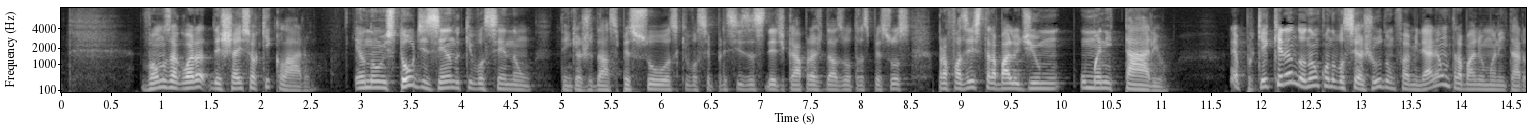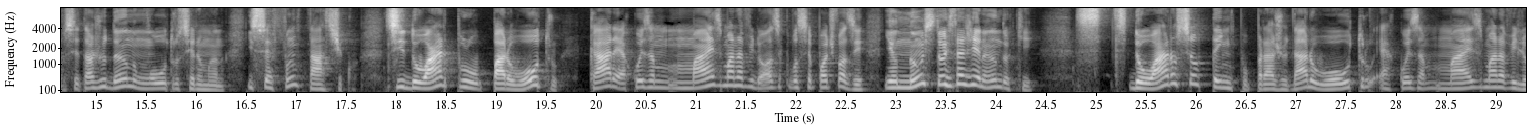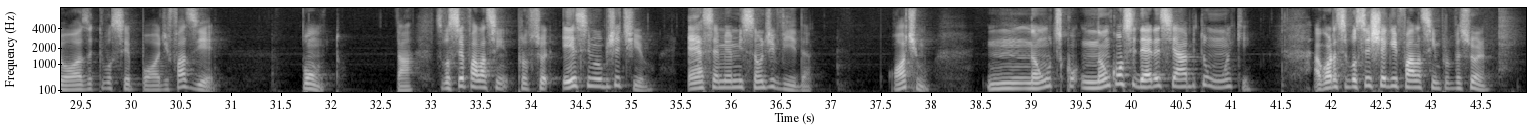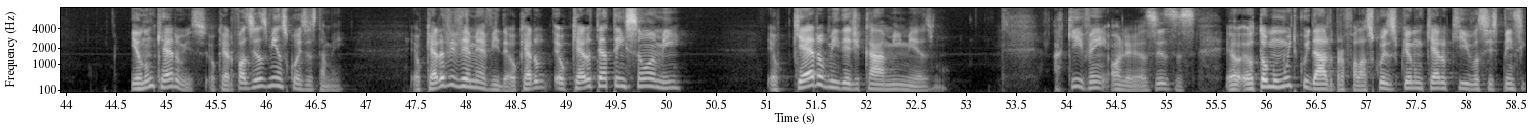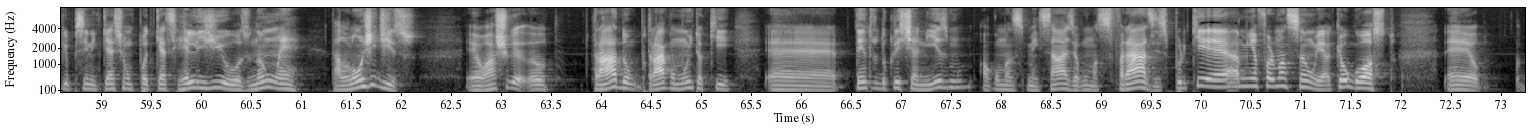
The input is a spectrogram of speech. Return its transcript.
Vamos agora deixar isso aqui claro. Eu não estou dizendo que você não tem que ajudar as pessoas, que você precisa se dedicar para ajudar as outras pessoas, para fazer esse trabalho de um humanitário. É, porque querendo ou não, quando você ajuda um familiar, é um trabalho humanitário, você está ajudando um outro ser humano. Isso é fantástico. Se doar pro, para o outro, cara, é a coisa mais maravilhosa que você pode fazer. E eu não estou exagerando aqui. Doar o seu tempo para ajudar o outro é a coisa mais maravilhosa que você pode fazer. Ponto. Tá? Se você falar assim, professor, esse é meu objetivo, essa é a minha missão de vida, ótimo. Não, não considere esse hábito um aqui. Agora, se você chega e fala assim, professor, eu não quero isso, eu quero fazer as minhas coisas também. Eu quero viver a minha vida, eu quero, eu quero ter atenção a mim. Eu quero me dedicar a mim mesmo. Aqui vem, olha, às vezes eu, eu tomo muito cuidado para falar as coisas porque eu não quero que vocês pensem que o Psinecast é um podcast religioso. Não é. Tá longe disso. Eu acho que eu trago, muito aqui é, dentro do cristianismo algumas mensagens, algumas frases, porque é a minha formação e é a que eu gosto. É, eu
